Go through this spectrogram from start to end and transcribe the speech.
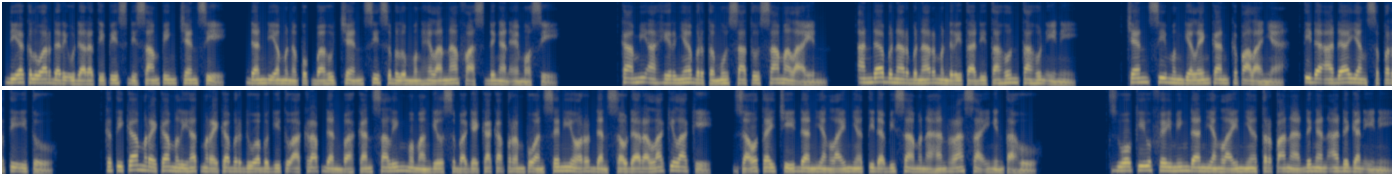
dia keluar dari udara tipis di samping Chen Xi, dan dia menepuk bahu Chen Xi sebelum menghela nafas dengan emosi. Kami akhirnya bertemu satu sama lain. Anda benar-benar menderita di tahun-tahun ini. Chen Xi menggelengkan kepalanya. Tidak ada yang seperti itu. Ketika mereka melihat mereka berdua begitu akrab dan bahkan saling memanggil sebagai kakak perempuan senior dan saudara laki-laki, Zhao Taichi dan yang lainnya tidak bisa menahan rasa ingin tahu. Zhuo Qiu Feiming dan yang lainnya terpana dengan adegan ini.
